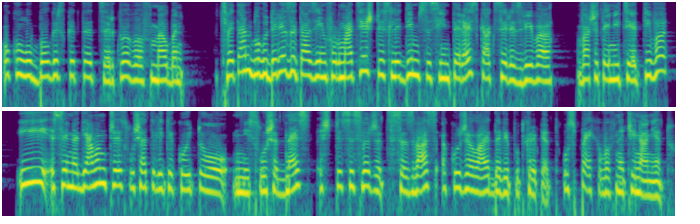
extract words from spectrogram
около българската църква в Мелбърн. Цветан, благодаря за тази информация. Ще следим с интерес как се развива вашата инициатива и се надявам, че слушателите, които ни слушат днес, ще се свържат с вас, ако желаят да ви подкрепят. Успех в начинанието!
